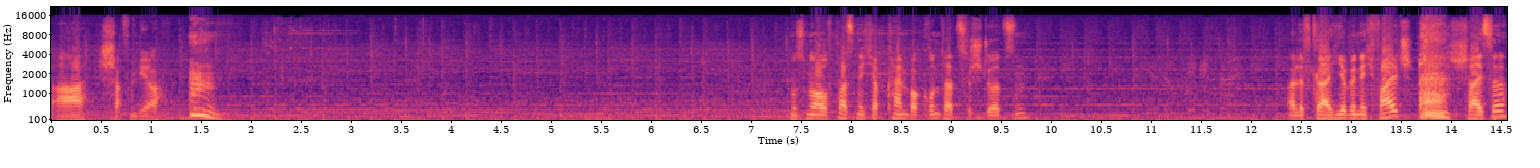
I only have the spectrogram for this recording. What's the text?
Ah, schaffen wir. Muss nur aufpassen, ich habe keinen Bock runterzustürzen. Alles klar, hier bin ich falsch. Scheiße.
